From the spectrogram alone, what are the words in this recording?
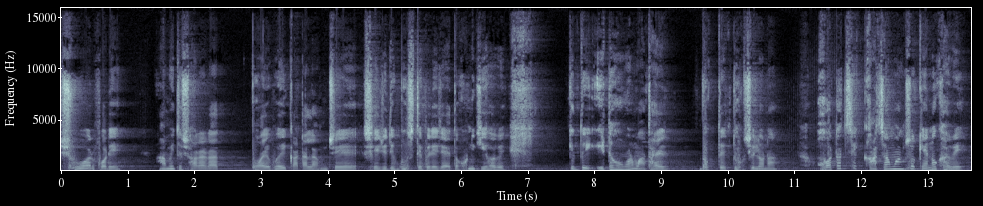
শোয়ার পরে আমি তো সারা রাত ভয়ে ভয়ে কাটালাম যে সে যদি বুঝতে পেরে যায় তখন কি হবে। কিন্তু এটাও আমার মাথায় ঢুকতে, ঢুকছিল না। হঠাৎ সে কাঁচা মাংস কেন খাবে?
